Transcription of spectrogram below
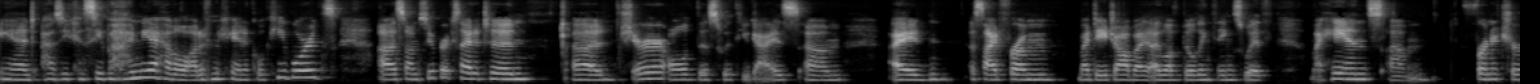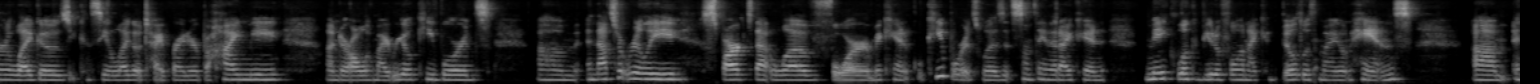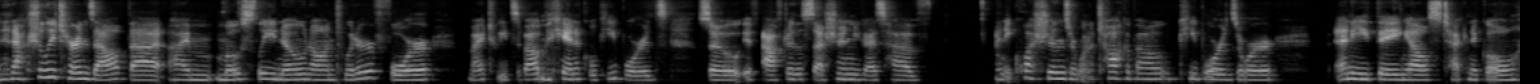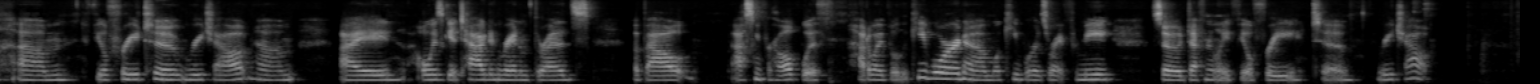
And as you can see behind me, I have a lot of mechanical keyboards. Uh, so I'm super excited to uh, share all of this with you guys. Um, I, aside from my day job, I, I, love building things with my hands, um, furniture, Legos. You can see a Lego typewriter behind me under all of my real keyboards. Um, and that's what really sparked that love for mechanical keyboards was it's something that I can make look beautiful and I can build with my own hands. Um, and it actually turns out that I'm mostly known on Twitter for my tweets about mechanical keyboards. So if after the session you guys have any questions or want to talk about keyboards or anything else technical, um, feel free to reach out. Um, I always get tagged in random threads about asking for help with how do I build a keyboard, um, what keyboard is right for me. So definitely feel free to reach out.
